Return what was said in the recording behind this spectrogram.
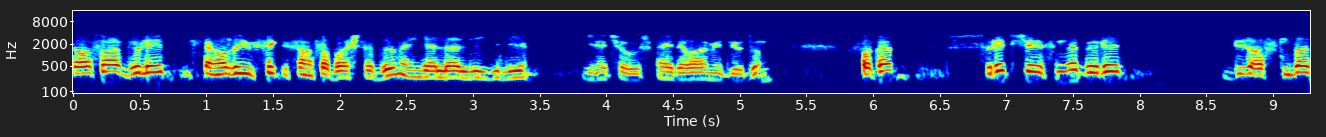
Daha sonra böyle ben orada yüksek lisansa başladım. Engellerle ilgili yine çalışmaya devam ediyordum. Fakat süreç içerisinde böyle biz aslında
